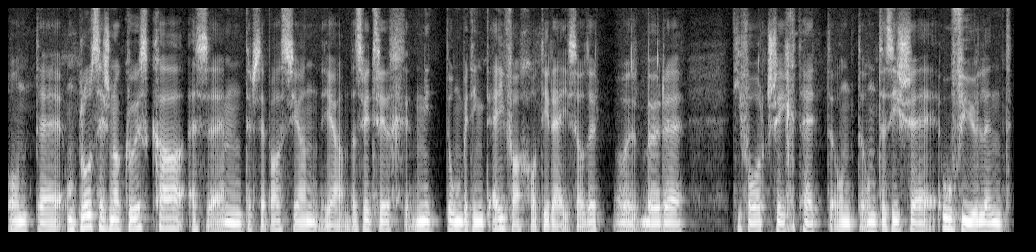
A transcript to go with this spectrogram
Und, äh, und plus hast du noch gewusst, gehabt, es, ähm, der Sebastian, ja, das wird vielleicht nicht unbedingt einfach, die Reise, oder? Weil er die Vorgeschichte hat und, und das ist äh, auffühlend.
